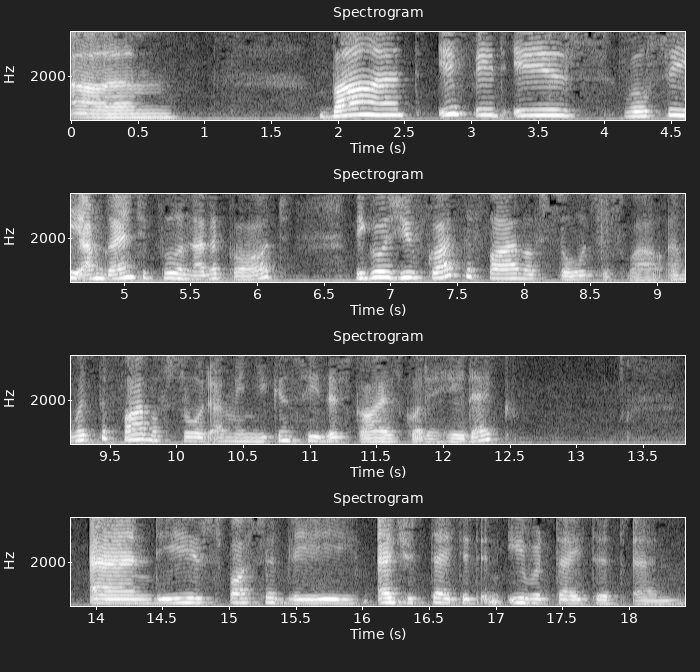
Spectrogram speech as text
Um, but if it is, we'll see. I'm going to pull another card because you've got the Five of Swords as well. And with the Five of Swords, I mean, you can see this guy has got a headache. And he is possibly agitated and irritated and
